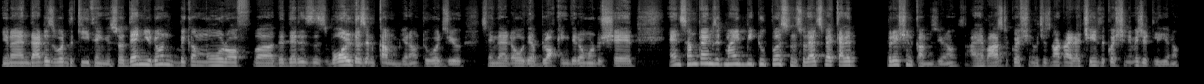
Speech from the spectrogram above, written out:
you know, and that is what the key thing is. So then you don't become more of uh, that. There is this wall doesn't come, you know, towards you saying that oh they're blocking, they don't want to share, and sometimes it might be too personal. So that's where calibration comes you know i have asked a question which is not right i change the question immediately you know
